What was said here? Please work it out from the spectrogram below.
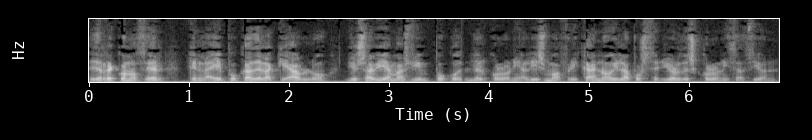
He de reconocer que en la época de la que hablo yo sabía más bien poco del colonialismo africano y la posterior descolonización.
